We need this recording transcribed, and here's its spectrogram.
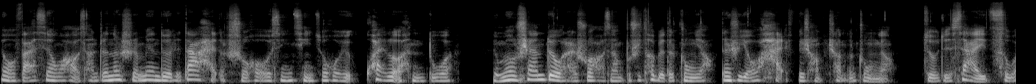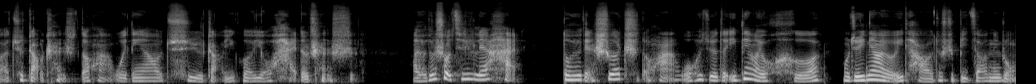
因为我发现我好像真的是面对着大海的时候，心情就会快乐很多。有没有山对我来说好像不是特别的重要，但是有海非常非常的重要。所以我觉得下一次我要去找城市的话，我一定要去找一个有海的城市啊。有的时候其实连海。都有点奢侈的话，我会觉得一定要有河。我觉得一定要有一条就是比较那种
